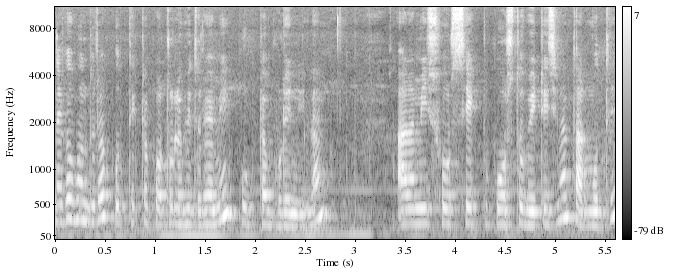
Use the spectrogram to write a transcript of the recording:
দেখো বন্ধুরা, প্রত্যেকটা পটলের ভিতরে আমি পুরটা ভরে নিলাম। আর আমি সর্ষে একটু পোস্ত বেটেছিলাম, তার মধ্যে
